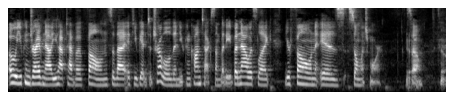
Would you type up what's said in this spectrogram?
oh you can drive now you have to have a phone so that if you get into trouble then you can contact somebody but now it's like your phone is so much more so Yeah.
